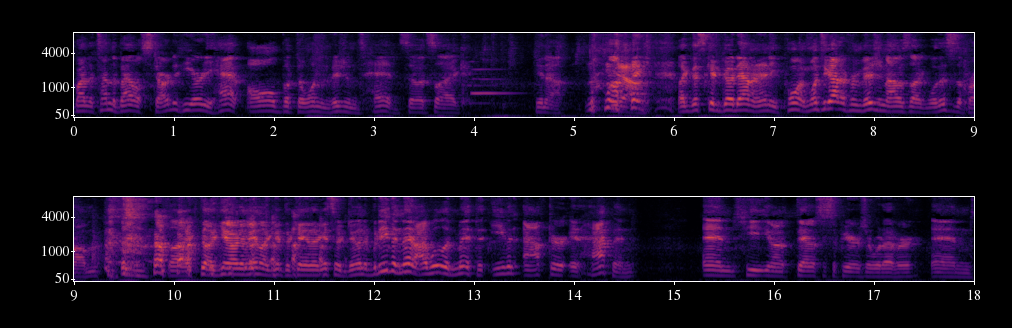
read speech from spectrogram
by the time the battle started, he already had all but the one in Vision's head. So it's like, you know, like, Yeah. like this could go down at any point. Once he got it from Vision, I was like, well, this is a problem. like, like, you know what I mean? Like, okay, I guess they're doing it. But even then, I will admit that even after it happened, and he, you know, Thanos disappears or whatever, and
